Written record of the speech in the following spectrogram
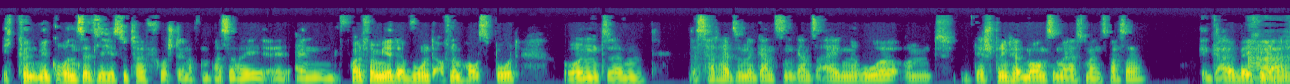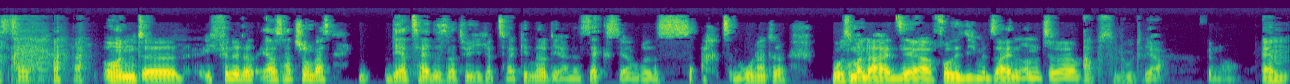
ich könnte mir grundsätzlich es total vorstellen auf dem Wasser. Äh, ein Freund von mir, der wohnt auf einem Hausboot und ähm, das hat halt so eine ganz, eine ganz eigene Ruhe und der springt halt morgens immer erstmal ins Wasser, egal welche ah. Jahreszeit. Und äh, ich finde, das, ja, es hat schon was. Derzeit ist natürlich, ich habe zwei Kinder, die eine ist sechs, die andere ist 18 Monate. Muss man da halt sehr vorsichtig mit sein und äh, absolut. Ja, genau. Ähm,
